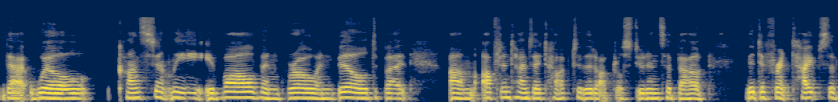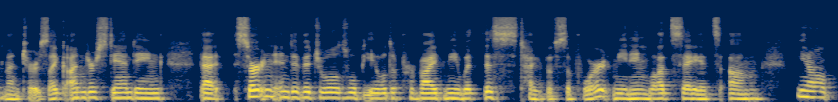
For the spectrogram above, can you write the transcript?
that will constantly evolve and grow and build. But um, oftentimes I talk to the doctoral students about the different types of mentors, like understanding that certain individuals will be able to provide me with this type of support, meaning let's say it's, um, you know,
